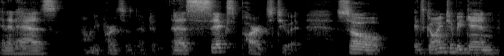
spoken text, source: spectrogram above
and it has how many parts does it have to? It has six parts to it. So, it's going to begin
